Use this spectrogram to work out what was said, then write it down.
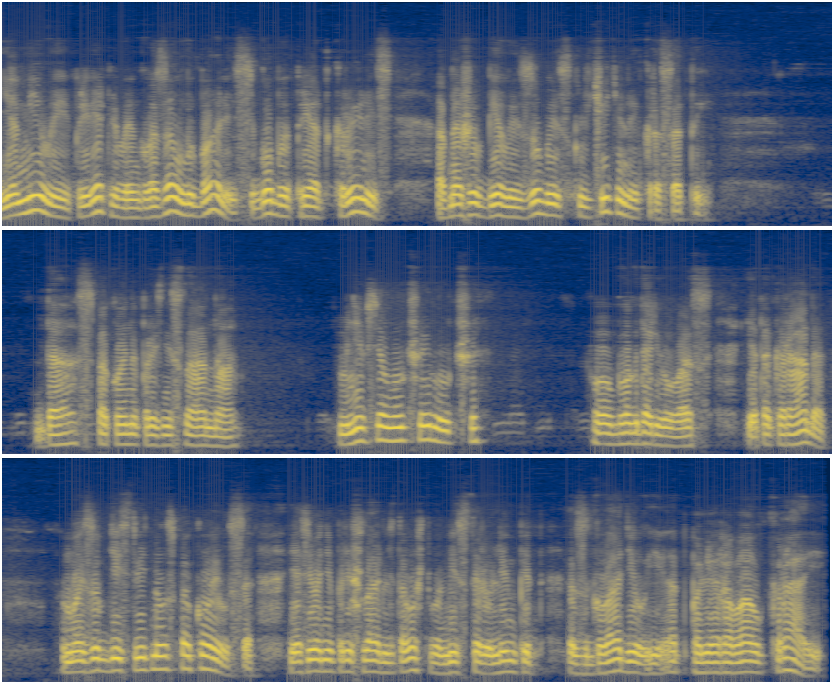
Ее милые, приветливые глаза улыбались, губы приоткрылись, обнажив белые зубы исключительной красоты. «Да», — спокойно произнесла она, — «мне все лучше и лучше». «О, благодарю вас, я так рада». Мой зуб действительно успокоился. Я сегодня пришла для того, чтобы мистер Лимпет сгладил и отполировал край.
